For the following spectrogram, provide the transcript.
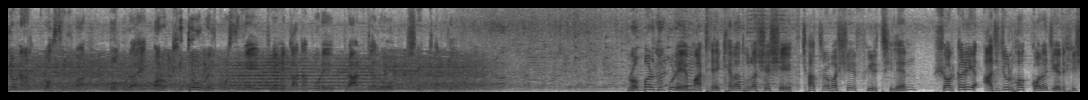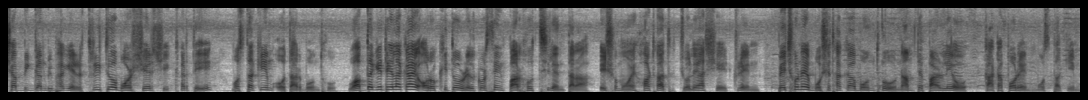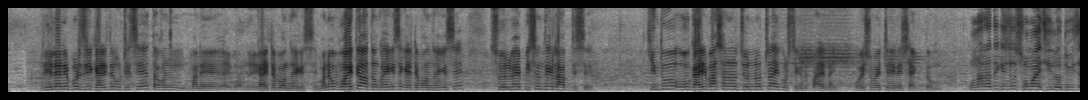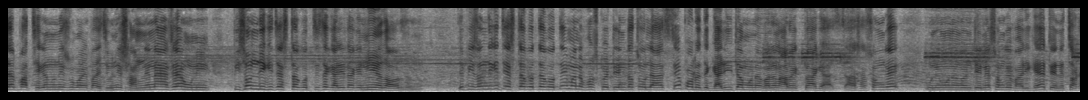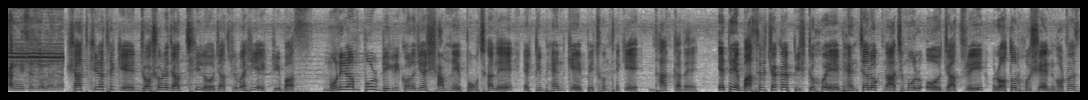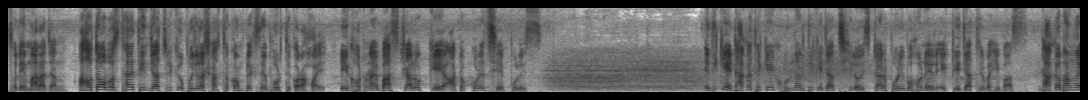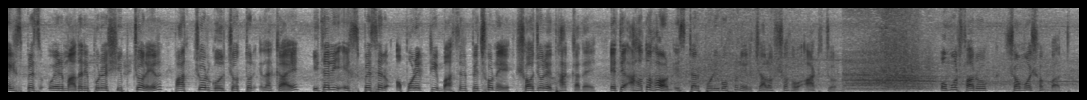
ছিল না ক্রসিং বার। বগুড়ায় অরক্ষিত রেল ক্রসিংয়ে ট্রেনে কাটা পড়ে প্রাণ গেল শিক্ষার্থী। রোববার দুপুরে মাঠে খেলাধুলা শেষে ছাত্রাবাসে ফিরছিলেন সরকারি আজিজুল হক কলেজের হিসাব বিজ্ঞান বিভাগের তৃতীয় বর্ষের শিক্ষার্থী মোস্তাকিম ও তার বন্ধু। ওয়াবদা গেট এলাকায় অরক্ষিত রেল ক্রসিং পার হচ্ছিলেন তারা। এ সময় হঠাৎ চলে আসে ট্রেন। পেছনে বসে থাকা বন্ধু নামতে পারলেও কাটা পড়েন মোস্তাকিম। রেল লাইনের পর যে গাড়িটা উঠেছে তখন মানে গাড়িটা বন্ধ হয়ে গেছে। মানে ও ভয়তে আতঙ্ক হয়ে গেছে গাড়িটা বন্ধ হয়ে গেছে। সোহেল ভাই পিছন থেকে লাভ দিছে। কিন্তু ও গাড়ি বাঁচানোর জন্য ট্রাই করছে কিন্তু পায় নাই। ওই সময় ট্রেন এসে একদম। ওনার হাতে কিছু সময় ছিল দুই চার পাঁচ সেকেন্ড উনি সময় পাইছে। উনি সামনে না আসে উনি পিছন দিকে চেষ্টা করতেছে গাড়িটাকে নিয়ে যাওয়ার জন্য। তো পিছন দিকে চেষ্টা করতে করতেই মানে ফস করে ট্রেনটা চলে আসছে, পরে যে গাড়িটা মনে করেন আরও একটু আগে আসছে। আসার সঙ্গে উনি মনে করেন ট্রেনের সঙ্গে বাড়ি খেয়ে ট্রেনের চাকার নিচে চলে যায় সাতক্ষীরা থেকে যশোরে যাচ্ছিল যাত্রীবাহী একটি বাস। মনিরামপুর ডিগ্রি কলেজের সামনে পৌঁছালে একটি ভ্যানকে পেছন থেকে ধাক্কা দেয়। এতে বাসের চাকায় পিষ্ট হয়ে ভ্যান চালক নাজমুল ও যাত্রী রতন হোসেন ঘটনাস্থলে মারা যান। আহত অবস্থায় তিন যাত্রীকে উপজেলা স্বাস্থ্য কমপ্লেক্সে ভর্তি করা হয়। এই ঘটনায় বাস চালককে আটক করেছে পুলিশ। এদিকে ঢাকা থেকে খুলনার দিকে যাচ্ছিল স্টার পরিবহনের একটি যাত্রীবাহী বাস। ঢাকা ভাঙা এক্সপ্রেস ওয়ের মাদারীপুরের শিবচরের পাঁচচর গোলচত্বর এলাকায় ইতালি এক্সপ্রেসের অপর একটি বাসের পেছনে সজোরে ধাক্কা দেয়। এতে আহত হন স্টার পরিবহনের চালকসহ আটজন। ওমর ফারুক, সময় সংবাদ।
